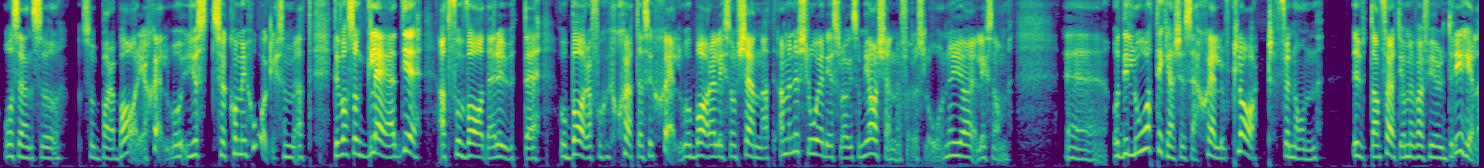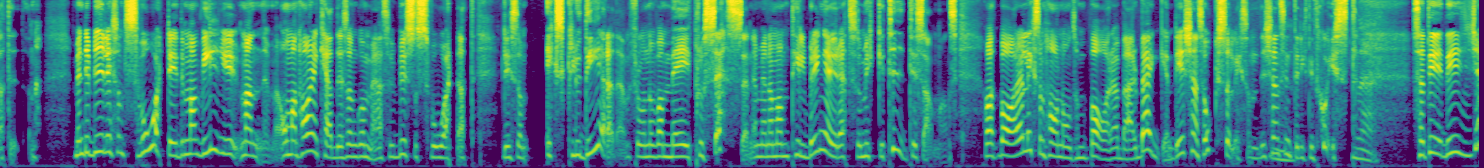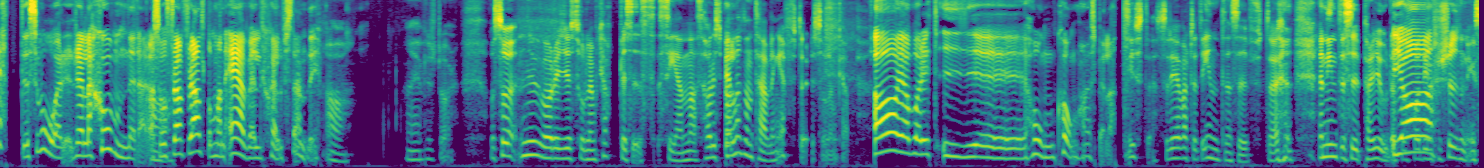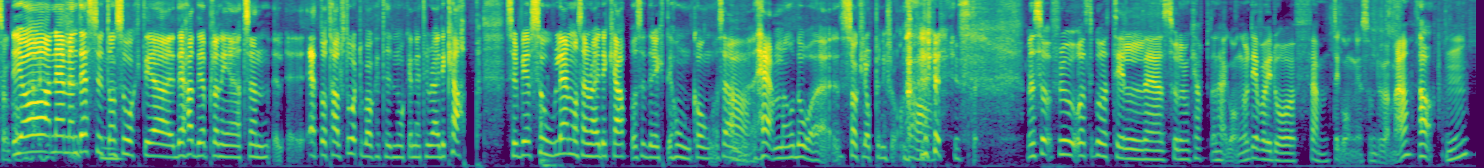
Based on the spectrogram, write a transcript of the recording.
och sen så, så bara bar jag själv. Och just så jag kommer ihåg liksom att det var sån glädje att få vara där ute och bara få sköta sig själv och bara liksom känna att ah, men nu slår jag det slaget som jag känner för att slå. Nu gör jag liksom, eh, och det låter kanske så här självklart för någon utanför att ja men varför gör du inte det hela tiden? Men det blir liksom svårt, det, man vill ju, man, om man har en caddy som går med så det blir så svårt att liksom exkludera den från att vara med i processen. Jag menar man tillbringar ju rätt så mycket tid tillsammans. Och att bara liksom ha någon som bara bär baggen, det känns också liksom, det känns inte riktigt schysst. Nej. Så det, det är jättesvår relation det där. Alltså, Ja. framförallt om man är väldigt självständig. Ja. Ja, jag förstår. Och så nu var det ju Solheim Cup precis senast. Har du spelat någon tävling efter Solheim Cup? Ja, jag har varit i eh, Hongkong har jag spelat. Just det, så det har varit ett intensivt, eh, en intensiv period Ja. apropå din förkylning som kom Ja, här. nej men dessutom så åkte jag, det hade jag planerat sen ett och ett halvt år tillbaka i tiden, åka ner till Ryder Cup. Så det blev Solhem och sen Ryder Cup och så direkt till Hongkong och sen Ja. hem och då eh, sa kroppen ifrån. Ja, just det. Men så för att återgå till eh, Solheim Cup den här gången och det var ju då femte gången som du var med. Ja. Mm.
